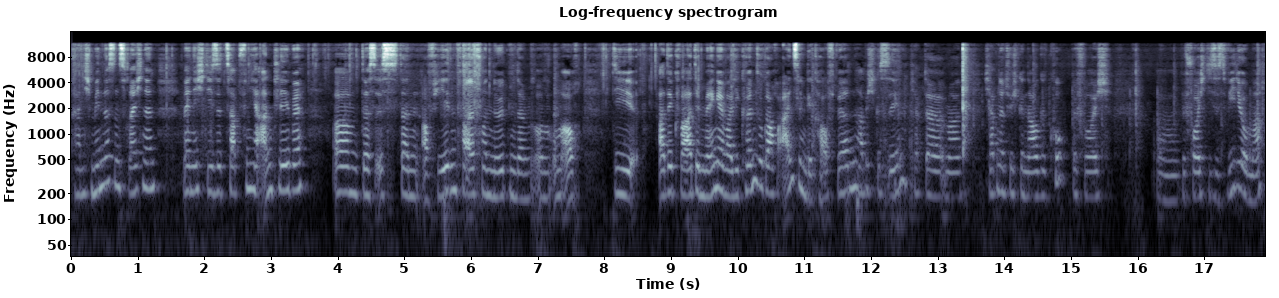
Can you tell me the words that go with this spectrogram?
kann ich mindestens rechnen, wenn ich diese Zapfen hier anklebe. Ähm, das ist dann auf jeden Fall vonnöten, um, um auch die adäquate Menge, weil die können sogar auch einzeln gekauft werden, habe ich gesehen. Ich habe da mal, ich habe natürlich genau geguckt, bevor ich, äh, bevor ich dieses Video mache.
